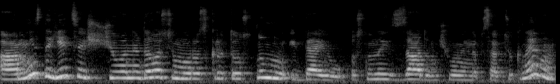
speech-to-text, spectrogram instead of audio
Мені здається, що не вдалося йому розкрити основну ідею, основний задум, чому він написав цю книгу.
